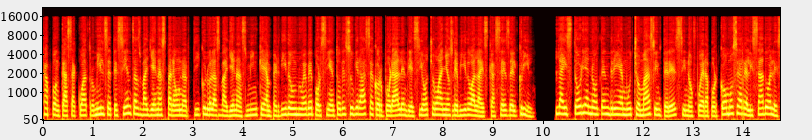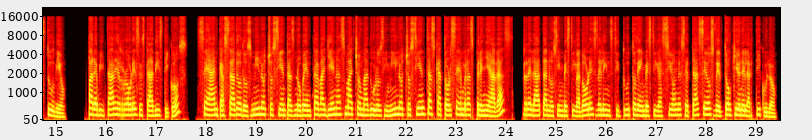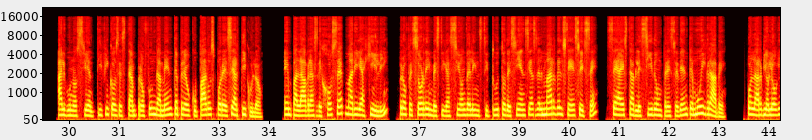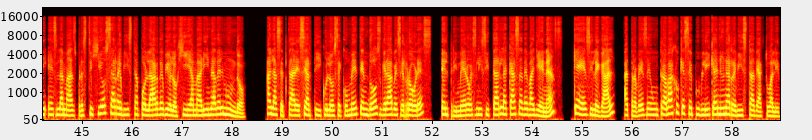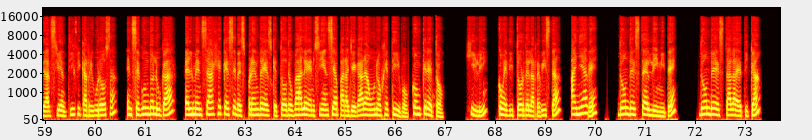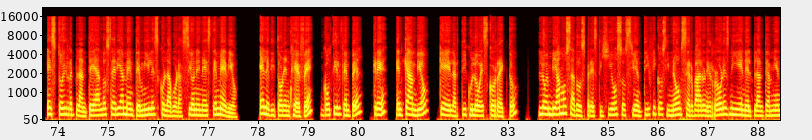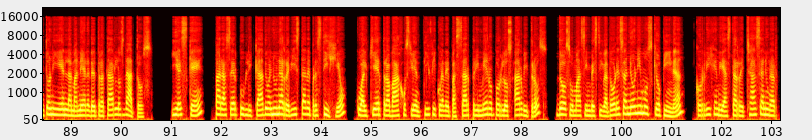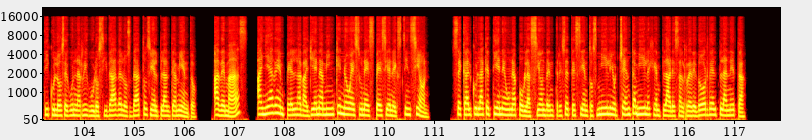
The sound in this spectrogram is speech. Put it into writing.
Japón caza 4.700 ballenas para un artículo Las ballenas minke han perdido un 9% de su grasa corporal en 18 años debido a la escasez del krill. La historia no tendría mucho más interés si no fuera por cómo se ha realizado el estudio. Para evitar errores estadísticos, se han cazado 2.890 ballenas macho maduros y 1.814 hembras preñadas, relatan los investigadores del Instituto de Investigación de Cetáceos de Tokio en el artículo. Algunos científicos están profundamente preocupados por ese artículo. En palabras de Josep María Gili, profesor de investigación del Instituto de Ciencias del Mar del CSIC, se ha establecido un precedente muy grave. Polar Biology es la más prestigiosa revista polar de biología marina del mundo. Al aceptar ese artículo se cometen dos graves errores, el primero es licitar la caza de ballenas, que es ilegal, a través de un trabajo que se publica en una revista de actualidad científica rigurosa, en segundo lugar, el mensaje que se desprende es que todo vale en ciencia para llegar a un objetivo concreto. Healy, coeditor de la revista, añade, ¿dónde está el límite? ¿Dónde está la ética? Estoy replanteando seriamente miles colaboración en este medio. El editor en jefe, Gotil Fempel, cree, en cambio, que el artículo es correcto? Lo enviamos a dos prestigiosos científicos y no observaron errores ni en el planteamiento ni en la manera de tratar los datos. Y es que, para ser publicado en una revista de prestigio, cualquier trabajo científico ha de pasar primero por los árbitros, dos o más investigadores anónimos que opinan, corrigen y hasta rechazan un artículo según la rigurosidad de los datos y el planteamiento. Además, añade en Pel la ballena minke no es una especie en extinción. Se calcula que tiene una población de entre 700.000 y 80.000 ejemplares alrededor del planeta.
